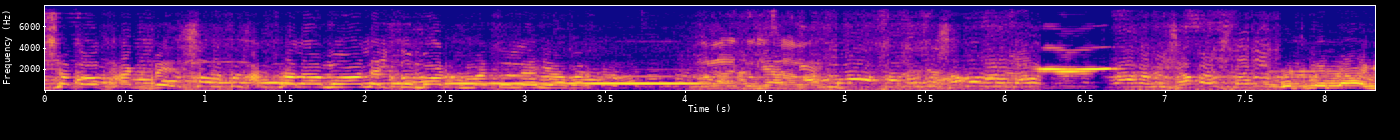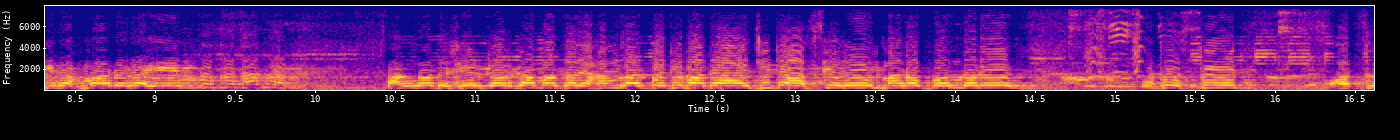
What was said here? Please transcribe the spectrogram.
ভবিষ্যতেও থাকবে। আসসালামু আলাইকুম রহমতুল্লাহি বাংলাদেশের দরগা মাজারে হামলার প্রতিবাদে আয়োজিত আজকের এই মানববন্ধনে উপস্থিত অত্র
